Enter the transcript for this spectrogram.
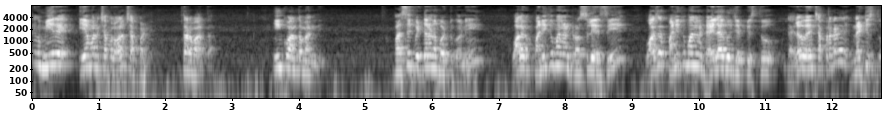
ఇంక మీరే ఏమని చెప్పాలని చెప్పండి. తర్వాత ఇంకొంతమంది పసి బిడ్డలను పట్టుకొని వాళ్ళకి పనికి మాలిన డ్రెస్సులు వేసి వాళ్ళ పనికి మాలిన డైలాగులు చెప్పిస్తూ డైలాగులు ఏం చెప్పరు కానీ నటిస్తూ.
